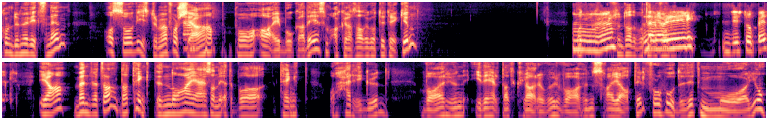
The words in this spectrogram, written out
kom du med vitsen din, og så viste du meg forsida på AI-boka di, som akkurat hadde gått i trykken. På, Mhm. Som du hadde på Den er jo litt dystopisk. Ja, men vet du hva, da tenkte, nå har jeg sånn etterpå tenkt, å herregud, var hun i det hele tatt klar over hva hun sa ja til? For hodet ditt må jo.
